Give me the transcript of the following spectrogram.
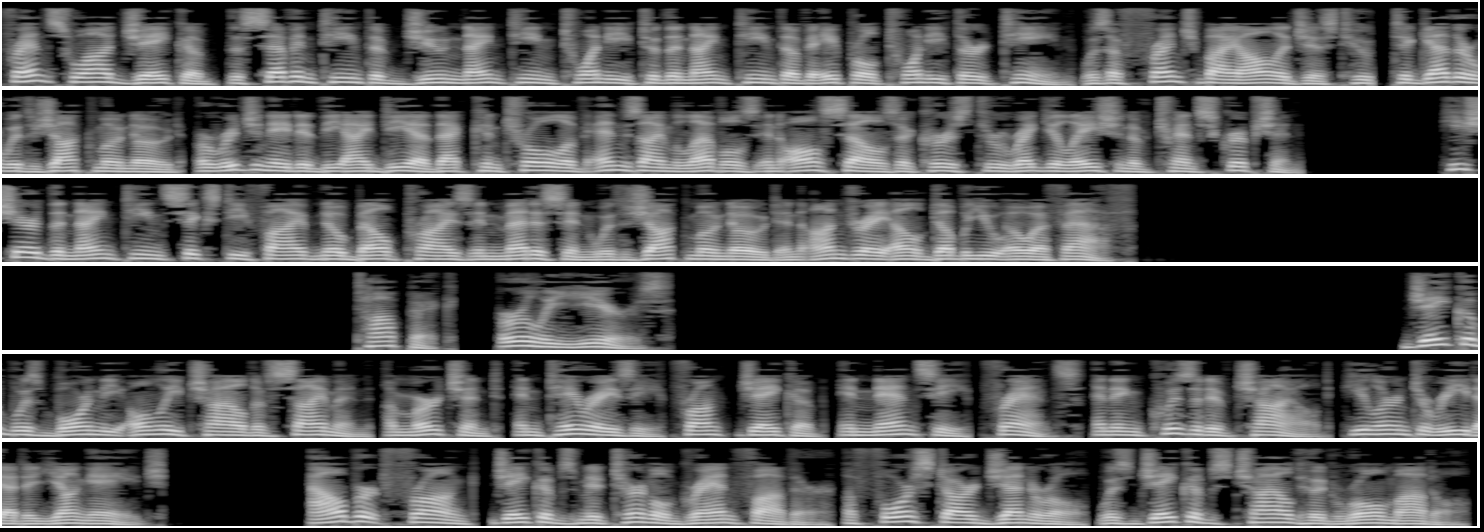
François Jacob, the 17th of June 1920 to the 19th of April 2013, was a French biologist who, together with Jacques Monod, originated the idea that control of enzyme levels in all cells occurs through regulation of transcription. He shared the 1965 Nobel Prize in Medicine with Jacques Monod and André Lwoff. Topic: Early years. Jacob was born the only child of Simon, a merchant, and Thérèse Franck Jacob, in Nancy, France, an inquisitive child, he learned to read at a young age. Albert Franck, Jacob's maternal grandfather, a four-star general, was Jacob's childhood role model.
